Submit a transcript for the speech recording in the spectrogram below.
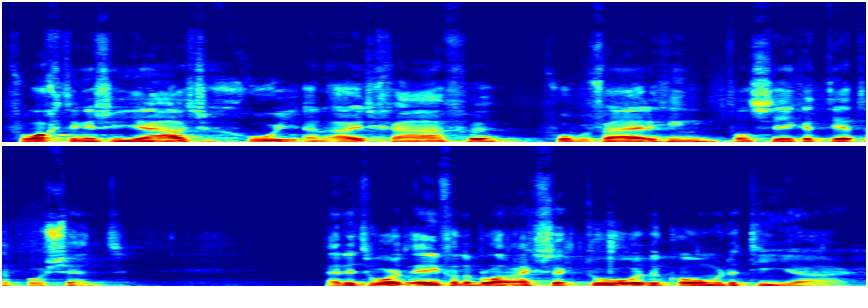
Verwachting is een jaarlijkse groei aan uitgaven voor beveiliging van circa 30 procent dit wordt een van de belangrijkste sectoren de komende tien jaar.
